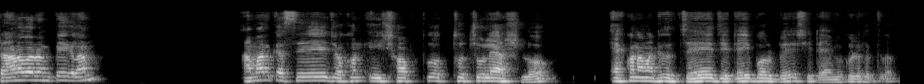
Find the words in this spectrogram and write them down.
টার্নওভার আমি পেয়ে গেলাম। আমার কাছে যখন এই সব তথ্য চলে আসলো, এখন আমার কাছে যে যেটাই বলবে, সেটাই আমি করে ফেলতে পারব।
